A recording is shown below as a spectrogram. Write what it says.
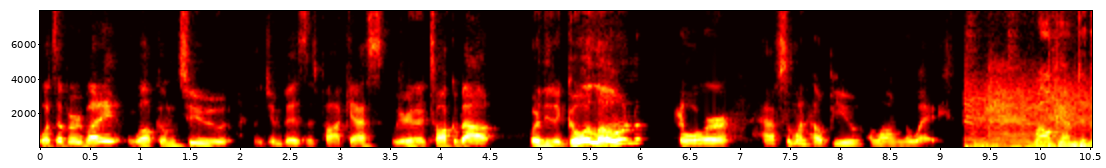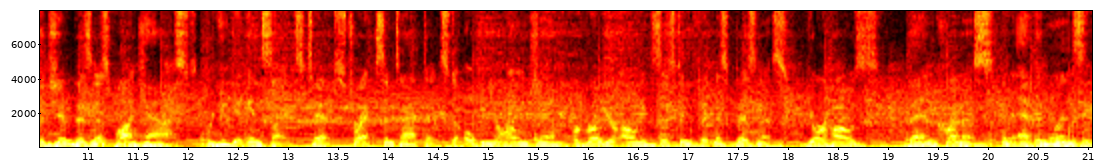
What's up, everybody? Welcome to the Gym Business Podcast. We're going to talk about whether to go alone or have someone help you along the way. Welcome to the Gym Business Podcast, where you get insights, tips, tricks, and tactics to open your own gym or grow your own existing fitness business. Your hosts, Ben Cremis and Evan Lindsay.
